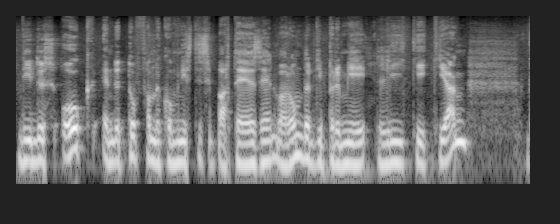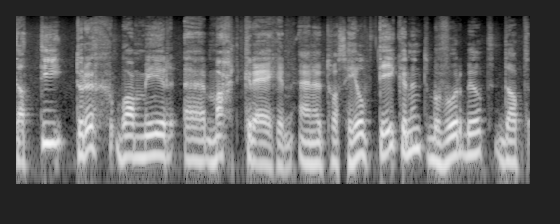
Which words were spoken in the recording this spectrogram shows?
die dus ook in de top van de communistische partijen zijn, waaronder die premier Li Keqiang, dat die terug wat meer uh, macht krijgen. En het was heel tekenend bijvoorbeeld dat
